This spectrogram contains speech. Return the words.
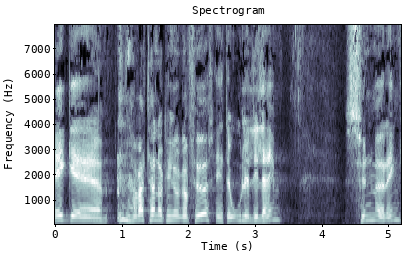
Jeg eh, har vært her noen ganger før. Jeg heter Ole Lilleheim. Sunnmøring.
